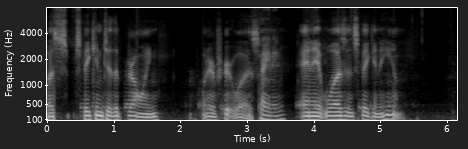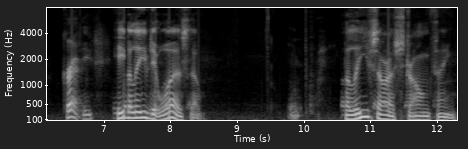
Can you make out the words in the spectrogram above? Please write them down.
was speaking to the drawing, whatever it was, painting. and it wasn't speaking to him. Correct. He, he believed it was, though. Beliefs are a strong thing,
